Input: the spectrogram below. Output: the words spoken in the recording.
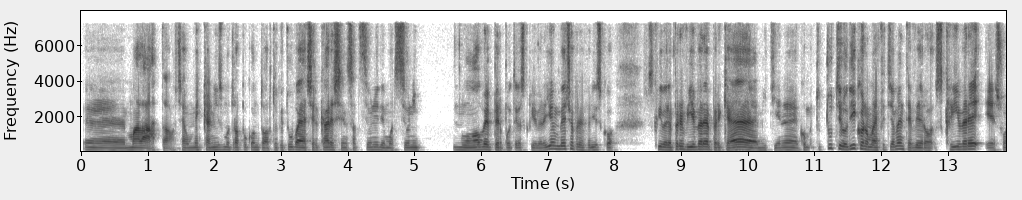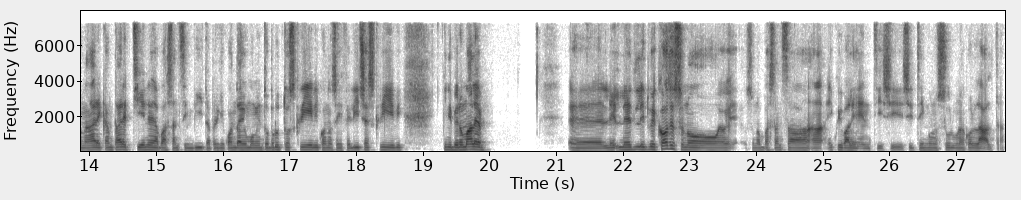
eh, malata, cioè un meccanismo troppo contorto, che tu vai a cercare sensazioni ed emozioni nuove per poter scrivere. Io invece preferisco scrivere per vivere perché mi tiene, come, tu- tutti lo dicono, ma effettivamente è vero, scrivere e suonare cantare tiene abbastanza in vita, perché quando hai un momento brutto scrivi, quando sei felice scrivi, quindi bene o male eh, le, le- le due cose sono, sono abbastanza ah, equivalenti, si, si tengono solo una con l'altra,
